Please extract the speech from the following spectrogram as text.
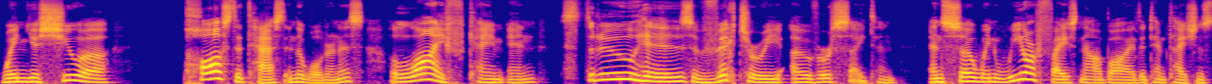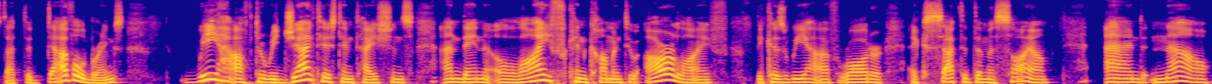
When Yeshua passed the test in the wilderness, life came in through his victory over Satan. And so when we are faced now by the temptations that the devil brings, we have to reject his temptations and then life can come into our life because we have rather accepted the Messiah and now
